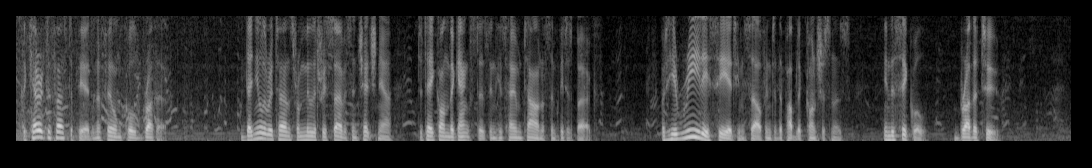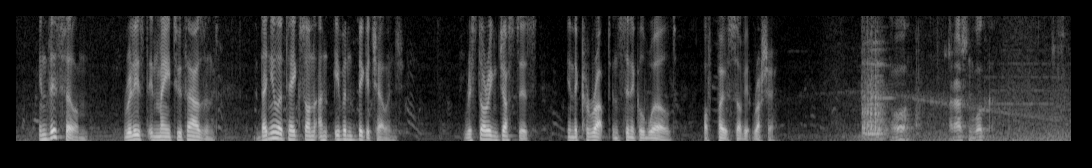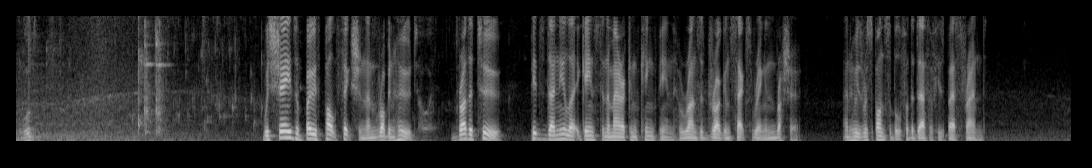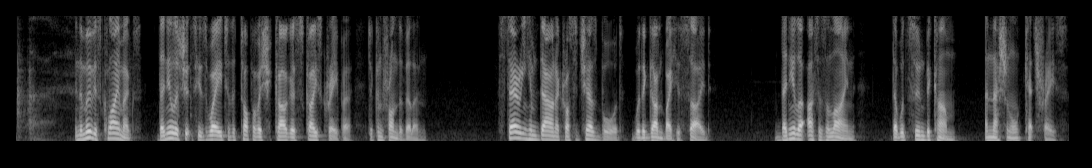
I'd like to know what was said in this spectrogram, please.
The character first appeared in a film called Brother. Danila returns from military service in Chechnya to take on the gangsters in his hometown of St. Petersburg. But he really seared himself into the public consciousness in the sequel, Brother 2. In this film, released in May 2000, Danila takes on an even bigger challenge restoring justice in the corrupt and cynical world of post Soviet Russia. Oh, Russian vodka. Good. With shades of both Pulp Fiction and Robin Hood, Brother 2 pits Danila against an American kingpin who runs a drug and sex ring in Russia and who is responsible for the death of his best friend. In the movie's climax, Danila shoots his way to the top of a Chicago skyscraper to confront the villain. Staring him down across a chessboard with a gun by his side, Danila utters a line that would soon become a national catchphrase.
